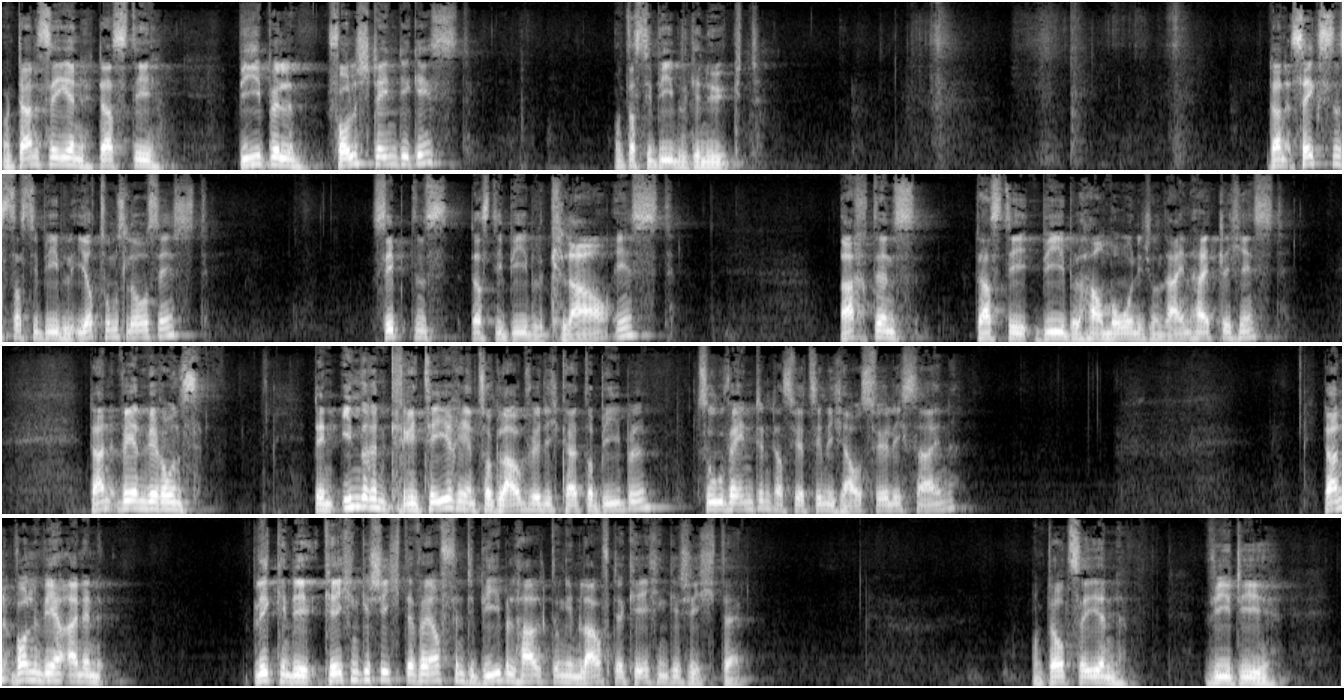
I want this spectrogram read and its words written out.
Und dann sehen, dass die Bibel vollständig ist und dass die Bibel genügt. Dann sechstens, dass die Bibel irrtumslos ist. Siebtens, dass die Bibel klar ist. Achtens, dass die Bibel harmonisch und einheitlich ist. Dann werden wir uns den inneren Kriterien zur Glaubwürdigkeit der Bibel zuwenden. Das wird ziemlich ausführlich sein. Dann wollen wir einen Blick in die Kirchengeschichte werfen, die Bibelhaltung im Lauf der Kirchengeschichte. Und dort sehen, wie die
